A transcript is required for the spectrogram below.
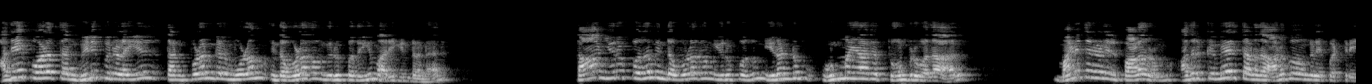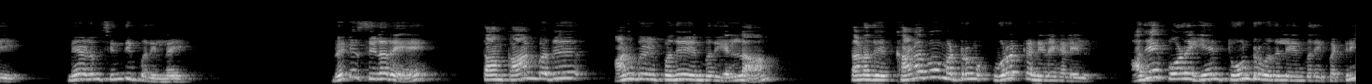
அதே போல தன் விழிப்பு நிலையில் தன் புலன்கள் மூலம் இந்த உலகம் இருப்பதையும் அறிகின்றனர். தான் இருப்பதும் இந்த உலகம் இருப்பதும் இரண்டும் உண்மையாக தோன்றுவதால் மனிதர்களில் பலரும் அதற்கு மேல் தனது அனுபவங்களை பற்றி மேலும் சிந்திப்பதில்லை. வெகு சிலரே தாம் காண்பது அனுபவிப்பது என்பது எல்லாம் தனது கனவு மற்றும் உறக்க நிலைகளில் அதே போல ஏன் தோன்றுவதில்லை என்பதை பற்றி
